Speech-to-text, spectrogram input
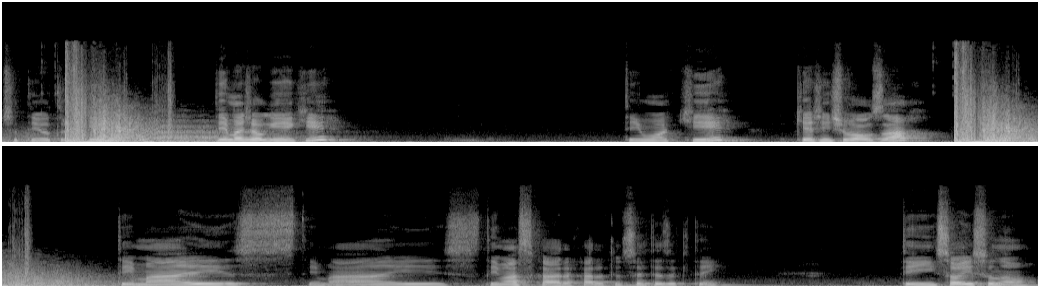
Já tem outro aqui. Tem mais alguém aqui? Tem um aqui que a gente vai usar. Tem mais. Tem mais. Tem mais cara, cara. Eu tenho certeza que tem. Tem só isso não.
